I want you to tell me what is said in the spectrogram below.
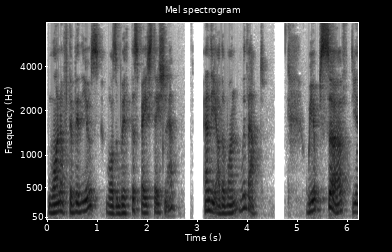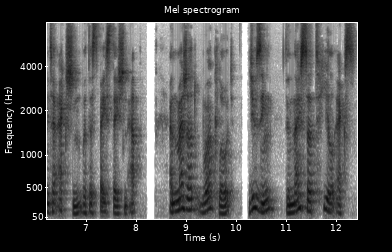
One of the videos was with the Space Station app and the other one without. We observed the interaction with the Space Station app and measured workload using the NASA TLX.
